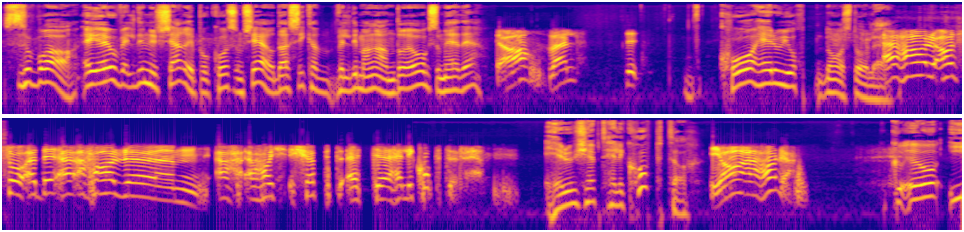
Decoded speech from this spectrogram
Så bra. Jeg er jo veldig nysgjerrig på hva som skjer, og det er sikkert veldig mange andre òg som er det. Ja, vel. Det, Hva har du gjort nå, Ståle? jeg har altså jeg, det, jeg, har, eh, jeg, har kjøpt et eh, helikopter. Har du kjøpt helikopter? Ja, jeg har det. Hva i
